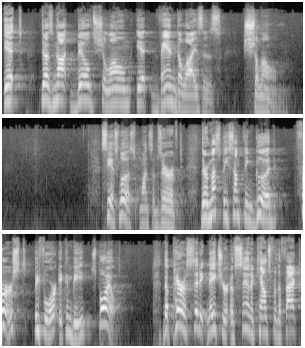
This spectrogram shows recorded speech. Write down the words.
It does not build shalom, it vandalizes shalom. C.S. Lewis once observed there must be something good first before it can be spoiled. The parasitic nature of sin accounts for the fact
